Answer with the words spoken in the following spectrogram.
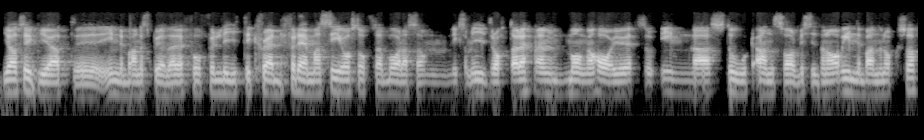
jag tycker ju att eh, innebandyspelare får för lite cred för det. Man ser oss ofta bara som liksom idrottare, men många har ju ett så himla stort ansvar vid sidan av innebandyn också.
